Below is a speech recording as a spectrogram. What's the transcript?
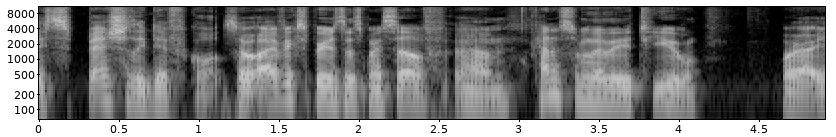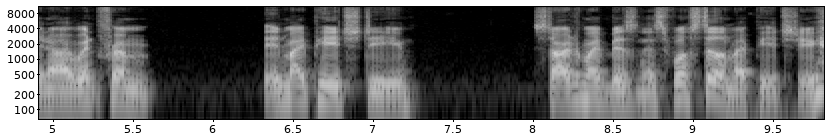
especially difficult. So I've experienced this myself, um, kind of similarly to you, where I, you know I went from in my PhD, started my business, well, still in my PhD.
